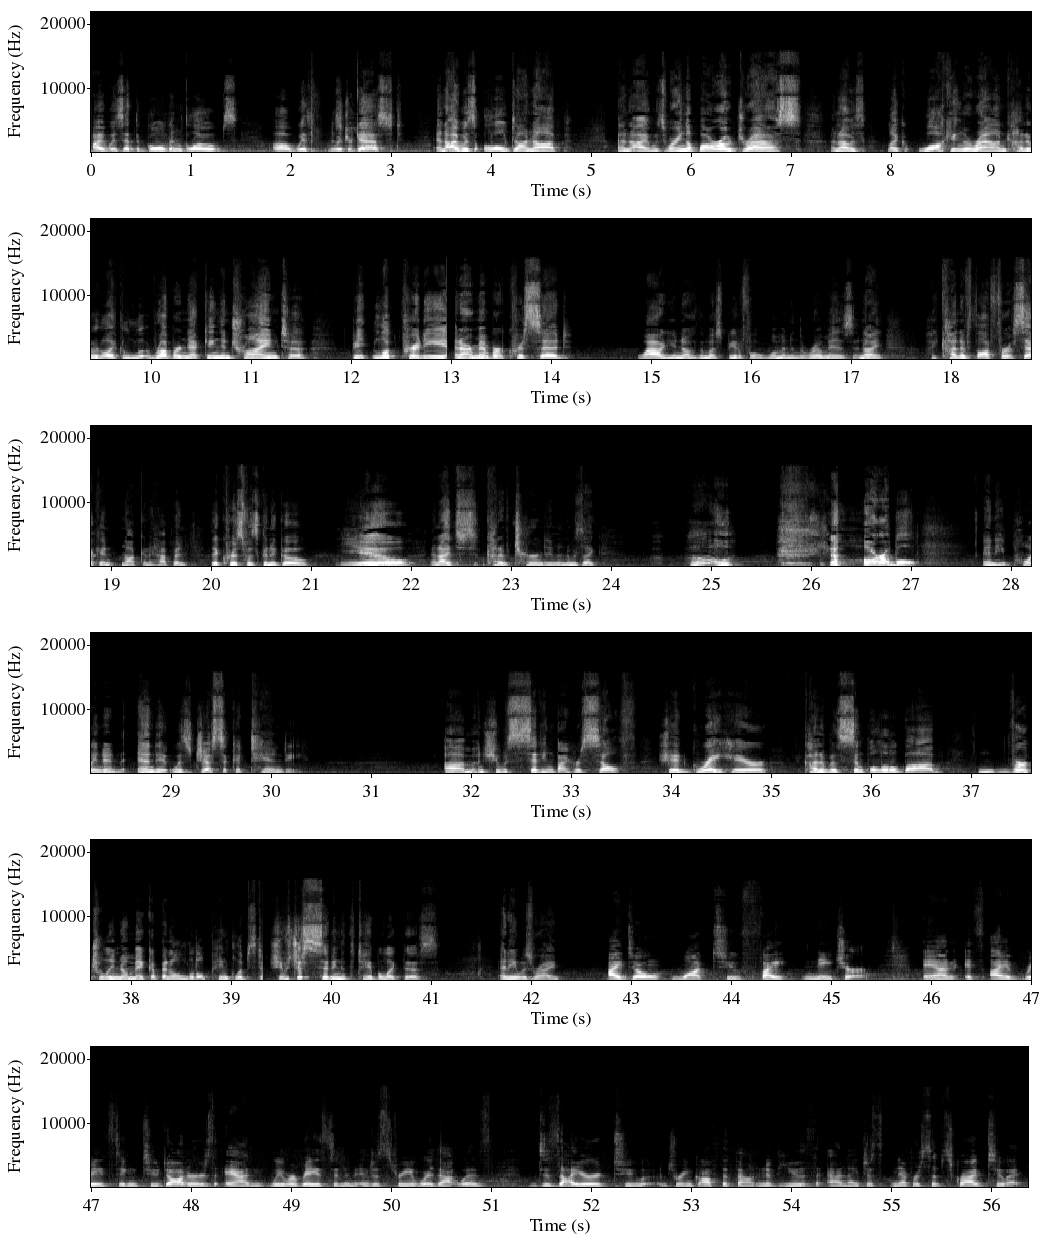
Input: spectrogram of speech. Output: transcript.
I was at the Golden Globes uh, with Mr. Guest, and I was all done up, and I was wearing a borrowed dress, and I was like walking around, kind of like l- rubbernecking and trying to be, look pretty. And I remember Chris said, "Wow, you know who the most beautiful woman in the room is," and I, I kind of thought for a second, not going to happen, that Chris was going to go, You. and I just kind of turned him and it was like, "Who?" You know, horrible. And he pointed, and it was Jessica Tandy. Um, and she was sitting by herself. She had gray hair, kind of a simple little bob, virtually no makeup, and a little pink lipstick. She was just sitting at the table like this. And he was right. I don't want to fight nature. And it's I have raising two daughters and we were raised in an industry where that was desired to drink off the fountain of youth and I just never subscribed to it.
